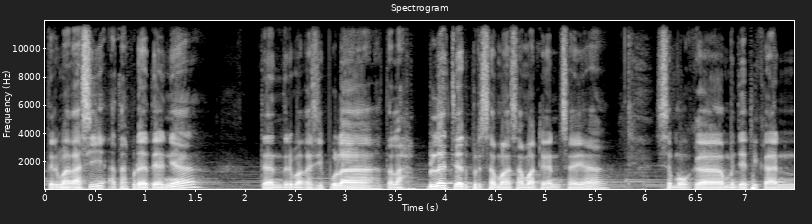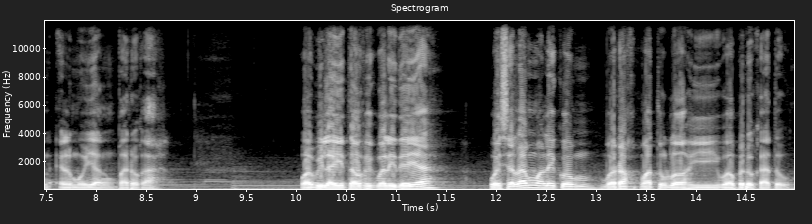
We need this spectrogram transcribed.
Terima kasih atas perhatiannya dan terima kasih pula telah belajar bersama-sama dengan saya. Semoga menjadikan ilmu yang barokah. Wabillahi taufik walidayah. Wassalamualaikum warahmatullahi wabarakatuh.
